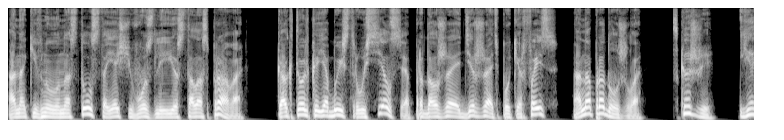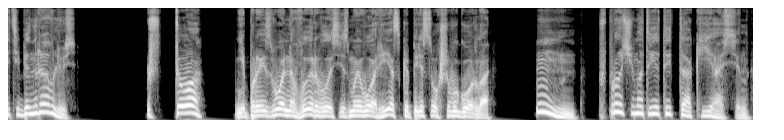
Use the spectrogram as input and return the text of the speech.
Она кивнула на стул, стоящий возле ее стола справа. Как только я быстро уселся, продолжая держать покерфейс, она продолжила. «Скажи, я тебе нравлюсь?» «Что?» Непроизвольно вырвалось из моего резко пересохшего горла. «Хм, впрочем, ответ и так ясен».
